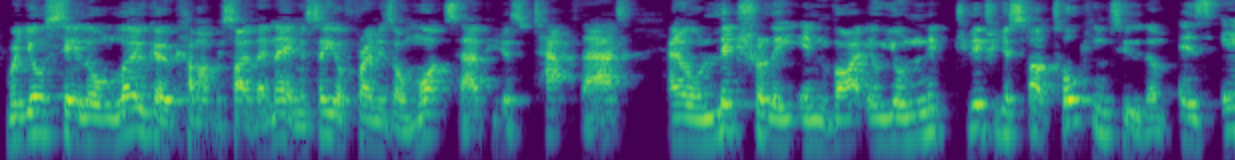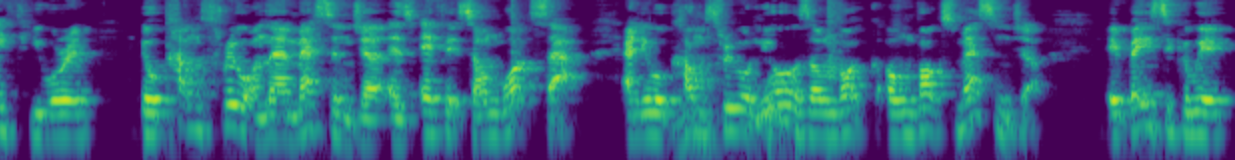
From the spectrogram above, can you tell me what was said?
when you'll see a little logo come up beside their name, and say your friend is on WhatsApp, you just tap that, and it will literally invite, you'll literally just start talking to them as if you were in it will come through on their messenger as if it's on WhatsApp and it will come through on yours on, on Vox Messenger. It basically, we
